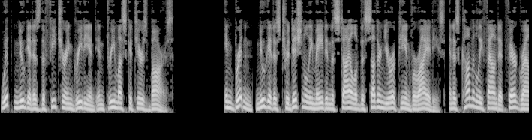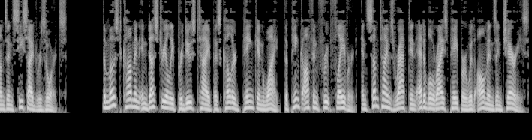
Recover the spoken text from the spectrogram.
Whipped nougat is the feature ingredient in Three Musketeers bars. In Britain, nougat is traditionally made in the style of the southern European varieties, and is commonly found at fairgrounds and seaside resorts. The most common industrially produced type is colored pink and white, the pink often fruit-flavored, and sometimes wrapped in edible rice paper with almonds and cherries.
